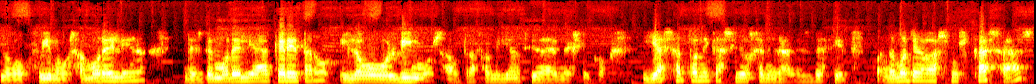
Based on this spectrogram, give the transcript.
luego fuimos a Morelia, desde Morelia a Querétaro y luego volvimos a otra familia en Ciudad de México. Y esa tónica ha sido general, es decir, cuando hemos llegado a sus casas,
